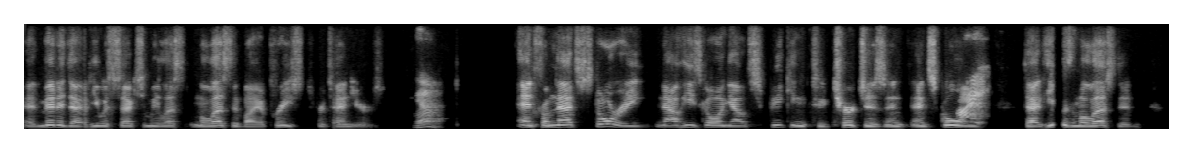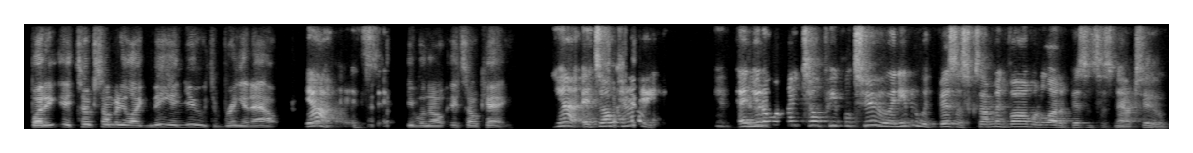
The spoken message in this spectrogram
admitted that he was sexually molested by a priest for 10 years. Yeah. And from that story now he's going out speaking to churches and, and schools right. that he was molested but it, it, took somebody like me and you to bring it out. Yeah it's people know it's okay. Yeah it's okay. and you know what? I tell people too and even with business because i'm involved with a lot of businesses now too.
